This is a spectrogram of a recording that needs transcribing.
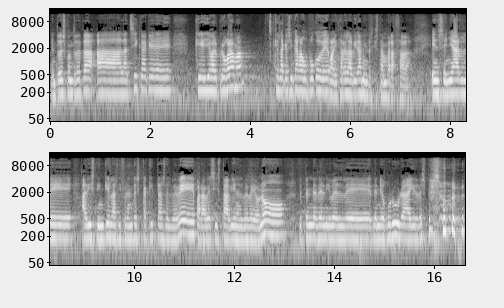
Entonces contrata a la chica que, que lleva el programa que es la que se encarga un poco de organizarle la vida mientras que está embarazada. Enseñarle a distinguir las diferentes caquitas del bebé para ver si está bien el bebé o no, depende del nivel de, negrura y de espesor.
